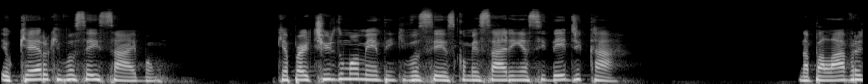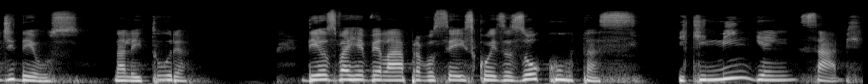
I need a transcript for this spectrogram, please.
Eu quero que vocês saibam que a partir do momento em que vocês começarem a se dedicar na palavra de Deus, na leitura, Deus vai revelar para vocês coisas ocultas e que ninguém sabe.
